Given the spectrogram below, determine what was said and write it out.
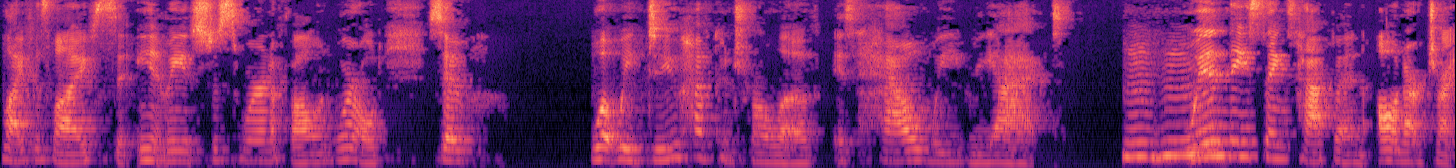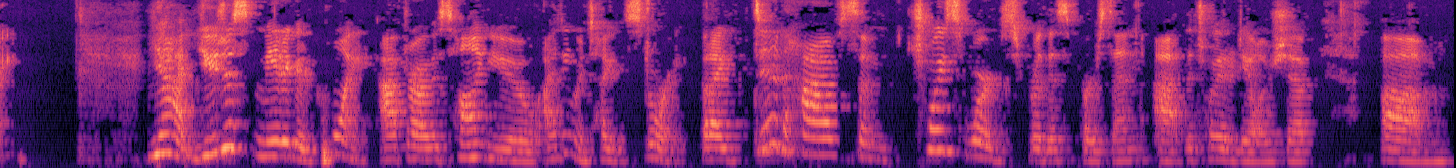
Life is life. So, you know, I mean, it's just we're in a fallen world. So, what we do have control of is how we react Mhm. when these things happen on our train. Yeah, you just made a good point after I was telling you, I didn't even tell you the story, but I did have some choice words for this person at the Toyota dealership. Um,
